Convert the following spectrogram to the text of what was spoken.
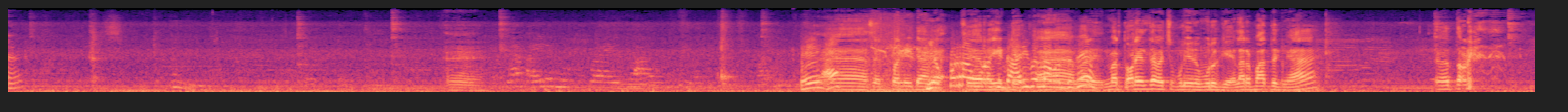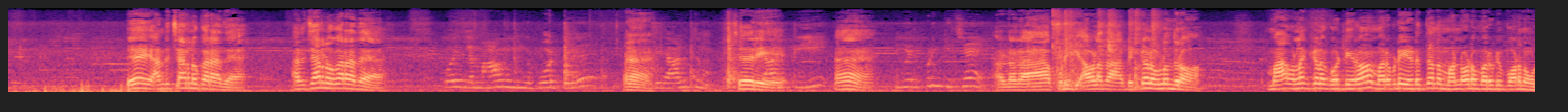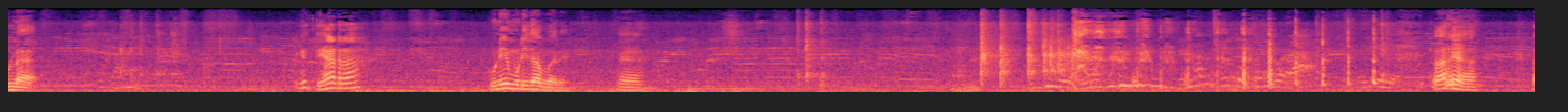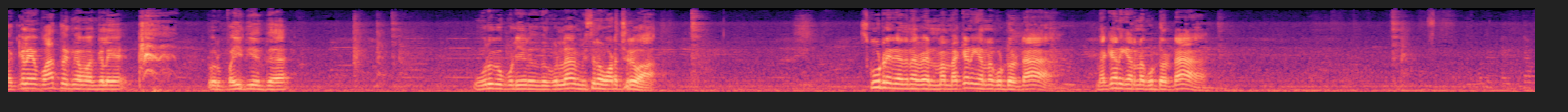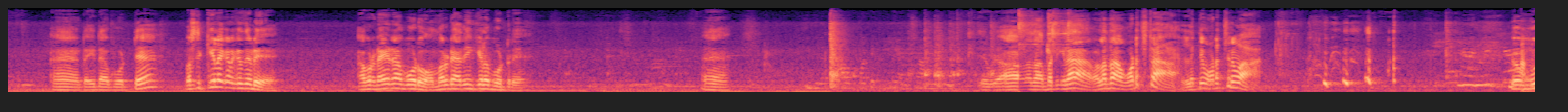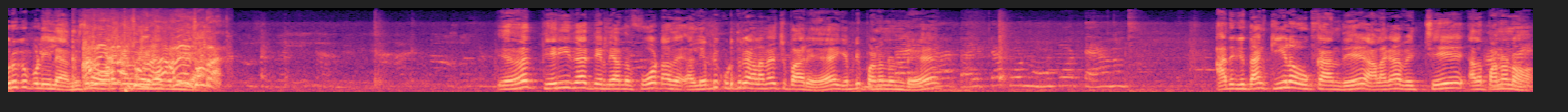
செட் பண்ணிட்டாங்க. சரி இந்த மாதிரி தொடையில தான் வச்சு புளியிற முறுக்கு. எல்லாரும் பாத்துங்க தொடை ஏய் அந்த சேர்ல உட்காராத. அந்த சேர்ல உட்காராத. சரி. ஆ. அடடா பிடிக்க அவ்வளோதான் அப்படி கீழே விழுந்துரும். மாவெல்லாம் கீழே கொட்டிரும். மறுபடியும் எடுத்து அந்த மண்ணோட மறுபடியும் போடணும் உள்ள. தேடுறா. குனிய முடியுதா பாரு. ஆ. பாருங்க. மக்களே பார்த்துங்க மக்களே. ஒரு பைத்தியத்தை. முருகை புளியறதுக்குள்ள மிஷினை உடச்சிருவா. ஸ்க்ரூ ட்ரைவர் எதனா வேணுமா? மெக்கானிக் யாரா கூட்டு வரட்டா? மெக்கானிக் யாரா கூட்டு வரட்டா? ஆ டைட்டாக போட்டு. ஃபஸ்ட்டு கீழே கிடக்குது எடு. அப்புறம் டைட்டாக போடுவோம். மறுபடியும் அதையும் கீழே போட்டுரு. ஆ. அவ்வளோதான். பார்த்தீங்களா அவ்வளோதான். உடச்சிட்டா. எல்லாத்தையும் உடச்சிருவா. இந்த முறுக்கு புளியில மிஷினை உடைக்கிறது பண்ணிருக்கா ஏதாவது தெரியுதா தெரியல அந்த போட்டோ அதை அதில் எப்படி கொடுத்துருக்காங்களான்னு வச்சு பாரு எப்படி பண்ணணும்னு. அதுக்கு தான் கீழே உட்காந்து அழகா வச்சு அதை பண்ணணும்.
